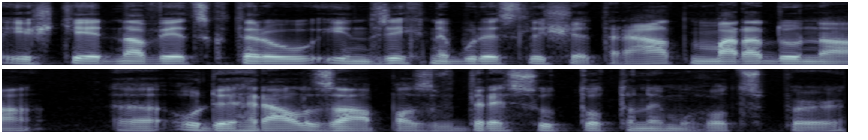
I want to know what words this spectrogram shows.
ještě jedna věc, kterou Jindřich nebude slyšet rád. Maradona eh, odehrál zápas v dresu Tottenhamu Hotspur.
